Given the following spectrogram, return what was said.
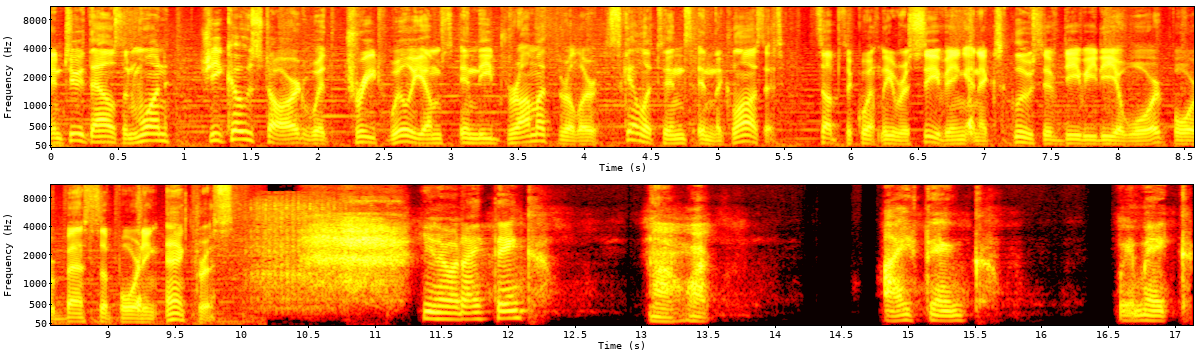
In 2001, she co-starred with Treat Williams in the drama thriller Skeletons in the Closet, subsequently receiving an exclusive DVD award for Best Supporting Actress. You know what I think? No, what? I think we make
